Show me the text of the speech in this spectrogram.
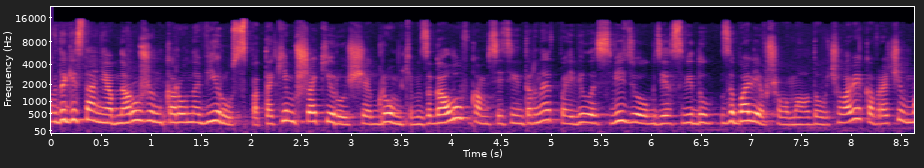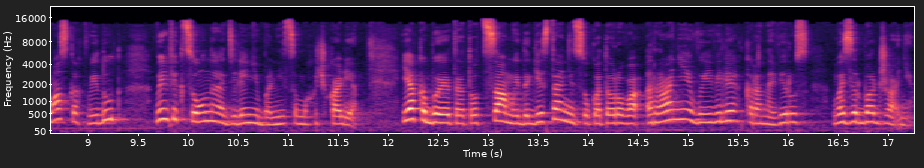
В Дагестане обнаружен коронавирус. Под таким шокирующе громким заголовком в сети интернет появилось видео, где с виду заболевшего молодого человека врачи в масках ведут в инфекционное отделение больницы в Махачкале. Якобы это тот самый дагестанец, у которого ранее выявили коронавирус в Азербайджане.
